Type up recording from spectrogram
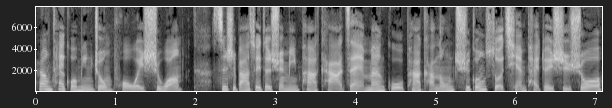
让泰国民众颇为失望。四十八岁的选民帕卡在曼谷帕卡农区公所前排队时说：“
